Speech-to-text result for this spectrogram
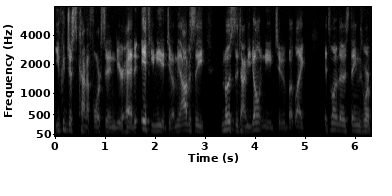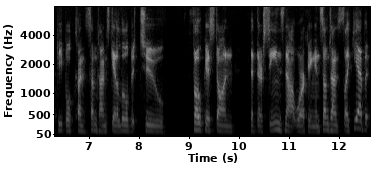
you could just kind of force it into your head if you needed to. I mean, obviously, most of the time you don't need to, but like it's one of those things where people can sometimes get a little bit too focused on that their scene's not working. And sometimes it's like, yeah, but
